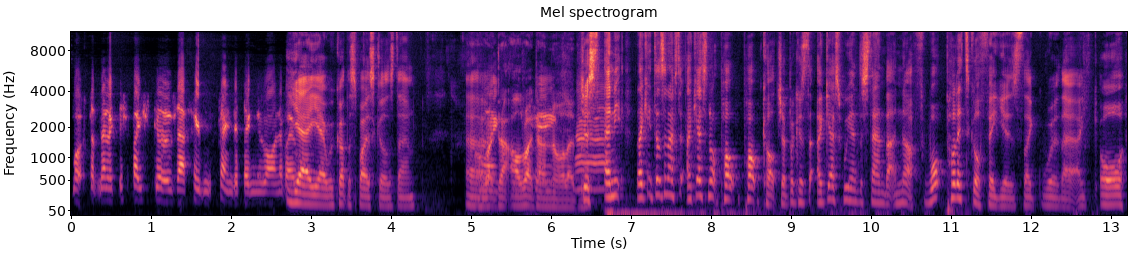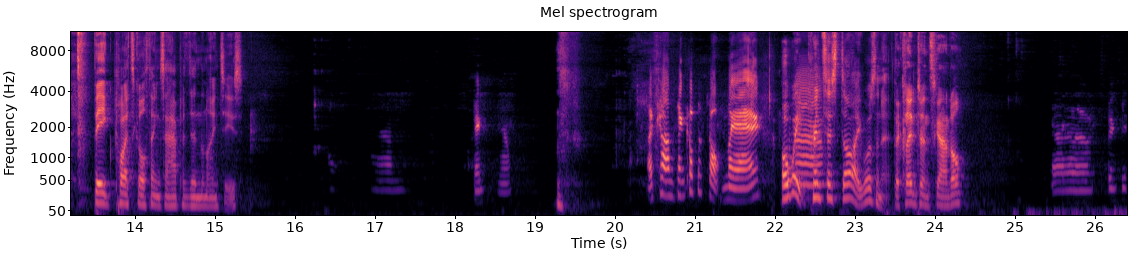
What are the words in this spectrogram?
what something like the Spice Girls, that kind of thing you're on about. yeah, yeah, we've got the Spice Girls down. Uh, I'll write down. I'll write down Noel Edmonds. Just any like it doesn't have to. I guess not pop pop culture because I guess we understand that enough. What political figures like were there, like, or big political things that happened in the 90s? Um, I, no. I can't think off the top of my head. Oh wait, Uh, Princess Di, wasn't it? The Clinton scandal. Uh, Princess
